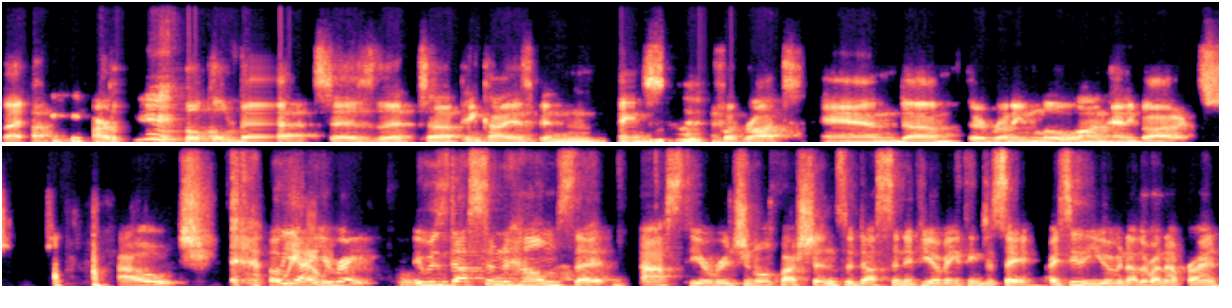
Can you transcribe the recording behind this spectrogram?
But our local vet says that uh, pink eye has been foot rot, and um, they're running low on antibiotics. Ouch. Oh, We yeah, have- you're right. It was Dustin Helms that asked the original question. So, Dustin, if you have anything to say, I see that you have another one up, Brian,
